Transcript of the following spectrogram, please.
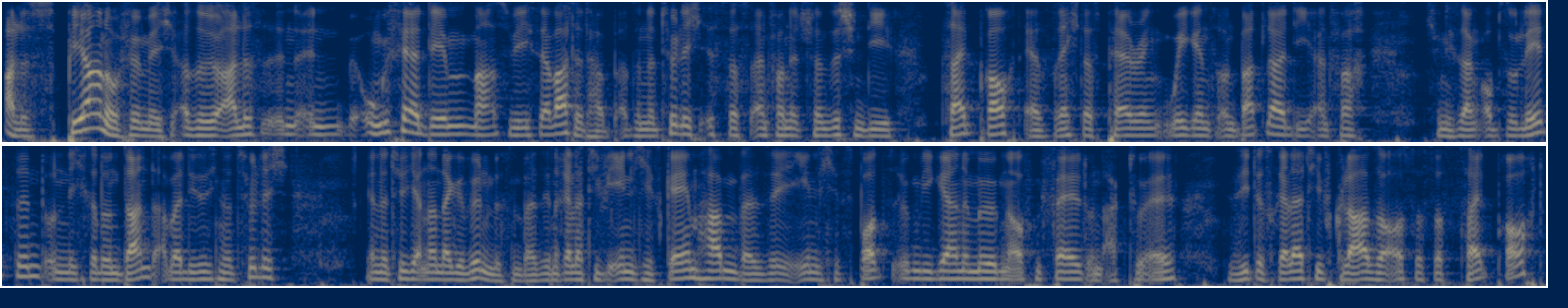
Alles Piano für mich. Also alles in, in ungefähr dem Maß, wie ich es erwartet habe. Also natürlich ist das einfach eine Transition, die Zeit braucht. Erst recht das Pairing Wiggins und Butler, die einfach, ich will nicht sagen obsolet sind und nicht redundant, aber die sich natürlich ja natürlich aneinander gewöhnen müssen, weil sie ein relativ ähnliches Game haben, weil sie ähnliche Spots irgendwie gerne mögen auf dem Feld und aktuell sieht es relativ klar so aus, dass das Zeit braucht.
